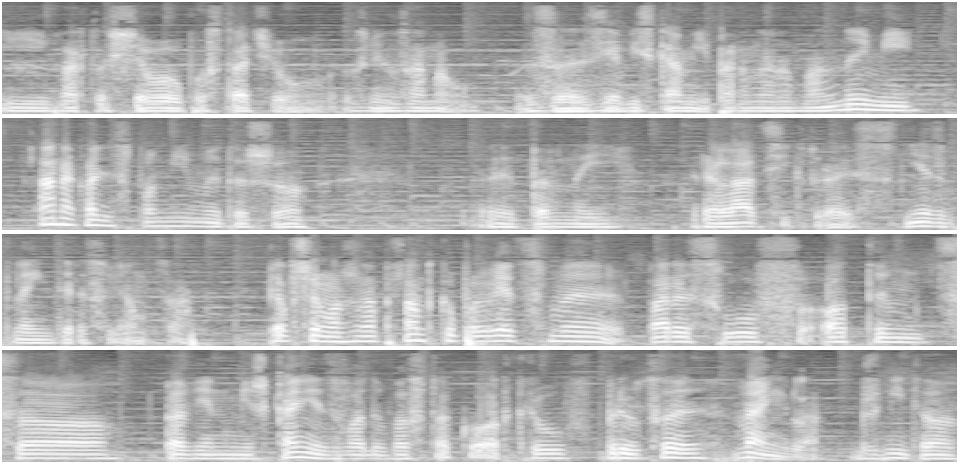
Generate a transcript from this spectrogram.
i wartościową postacią związaną ze zjawiskami paranormalnymi, a na koniec wspomnimy też o pewnej relacji, która jest niezwykle interesująca. Piotrze, może na początku powiedzmy parę słów o tym, co pewien mieszkaniec Władywostoku odkrył w bryłce węgla. Brzmi to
